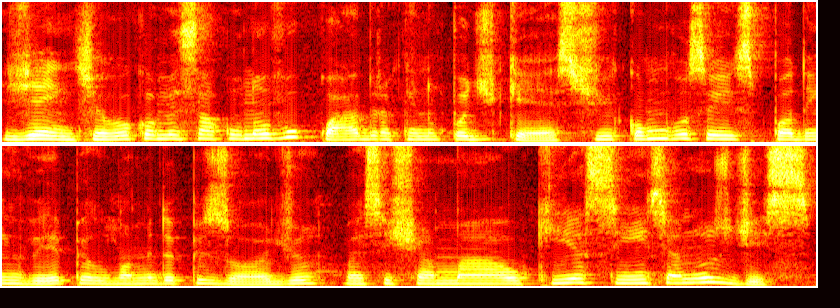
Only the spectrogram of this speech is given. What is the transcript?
Gente, eu vou começar com um novo quadro aqui no podcast. Como vocês podem ver pelo nome do episódio, vai se chamar O que a Ciência nos Diz.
